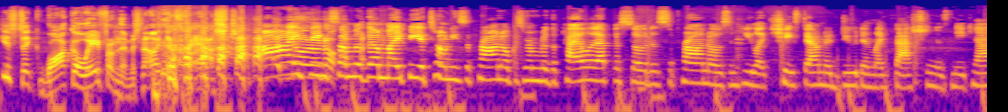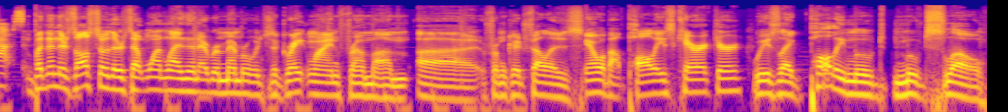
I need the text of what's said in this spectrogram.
just like walk away from them. It's not like they're fast. I No, no, think no. some of them might be a Tony Soprano because remember the pilot episode of Sopranos and he like chased down a dude and like bashed in his kneecaps. But then there's also there's that one line that I remember, which is a great line from um uh from Goodfellas. You know about Paulie's character, where he's like, Paulie moved moved slow,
